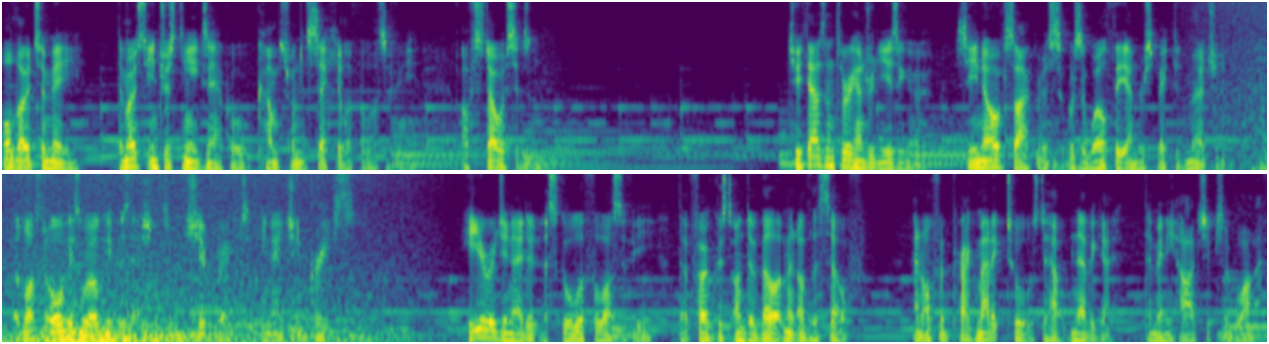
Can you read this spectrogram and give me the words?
Although to me, the most interesting example comes from the secular philosophy of Stoicism. 2,300 years ago, Zeno of Cyprus was a wealthy and respected merchant, but lost all his worldly possessions when shipwrecked in ancient Greece. He originated a school of philosophy that focused on development of the self and offered pragmatic tools to help navigate the many hardships of life.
